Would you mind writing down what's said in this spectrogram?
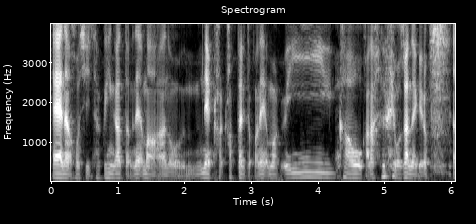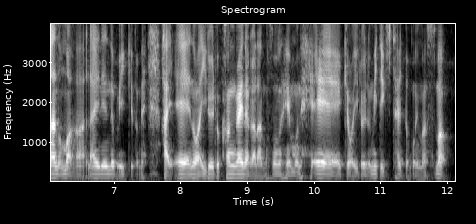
えー、なんか欲しい作品があったらね、まああの、ね、買ったりとかね、まあ、いい買おうかな。わかんないけど、あの、まあ来年でもいいけどね、はい、えー、のはいろいろ考えながら、まあ、その辺もね、えー、今日はいろいろ見ていきたいと思います。まあ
